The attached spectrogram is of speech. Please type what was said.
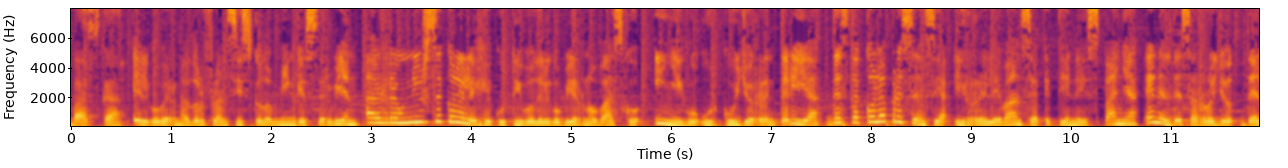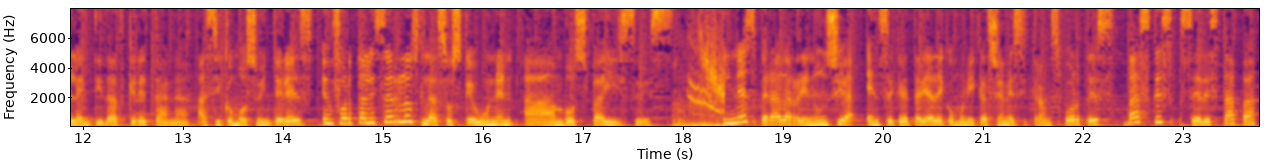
vasca. El gobernador Francisco Domínguez Servién, al reunirse con el ejecutivo del gobierno vasco Íñigo Urcullo Rentería, destacó la presencia y relevancia que tiene España en el desarrollo de la entidad queretana, así como su interés en fortalecer los lazos que unen a ambos países. Inesperada renuncia en Secretaría de Comunicaciones y Transportes, Vázquez se destapa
